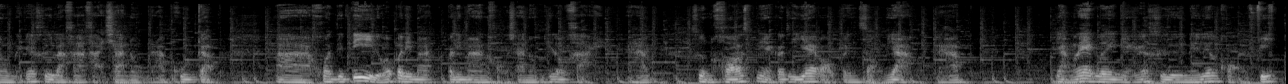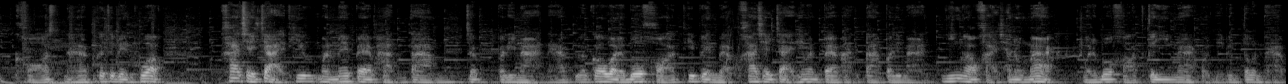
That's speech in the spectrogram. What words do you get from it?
นมเนี่ยก็คือราคาขายชานมนะครับ คูณกับ quantity หรือว่าปริมาณปริมาณของชานมที่เราขายนะครับ ส่วน cost เนี่ยก็จะแยกออกเป็น 2 อย่างนะครับ อย่างแรกเลยเนี่ยก็คือในเรื่องของ fixed cost นะครับ ก็จะเป็นพวกค่าใช้จ่ายที่มันไม่แปรผันตาม จะปริมาณนะครับ แล้วก็ variable cost ที่เป็นแบบค่าใช้จ่ายที่มันแปรผันตามปริมาณ ยิ่งเราขายชานมมาก variable cost ก็ยิ่งมากแบบนี้เป็นต้นนะครับ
